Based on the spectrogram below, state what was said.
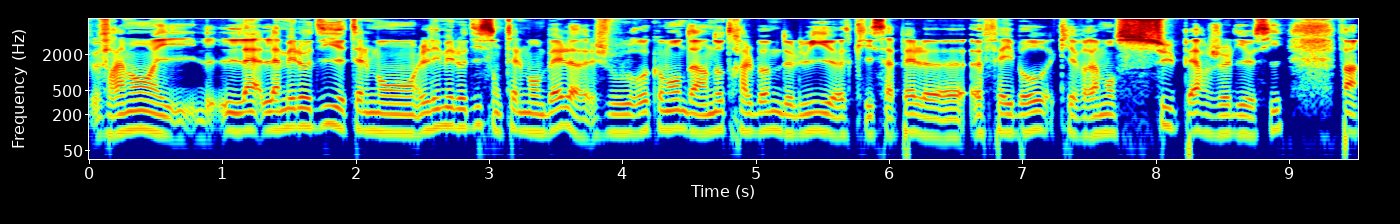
vraiment, la, la, mélodie est tellement les mélodies sont tellement belles. Je vous recommande un autre album de lui euh, qui s'appelle A Fable, qui est vraiment super joli aussi. Enfin,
